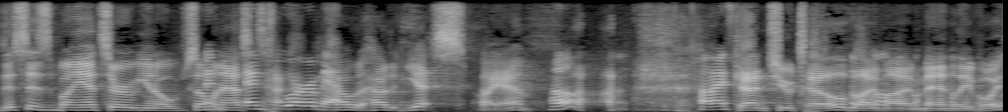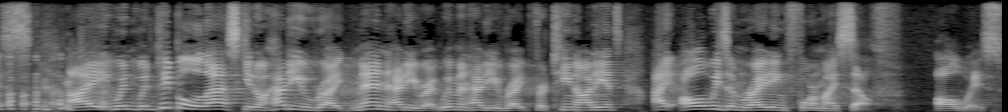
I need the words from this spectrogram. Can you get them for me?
This is my answer. You know, someone And- asks. and how- you are a man. How, how do, yes, I am. Oh, How nice. Can't you tell by my manly voice? I when, when people will ask, you know, how do you write men? How do you write women? How do you write for teen audience? I always am writing for myself, always.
